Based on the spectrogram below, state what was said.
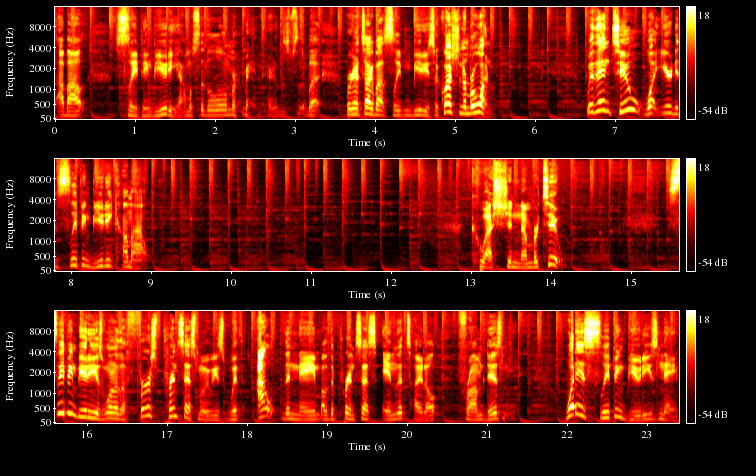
about Sleeping Beauty. I almost said The Little Mermaid there, but we're going to talk about Sleeping Beauty. So question number one: Within two, what year did Sleeping Beauty come out? Question number two. Sleeping Beauty is one of the first princess movies without the name of the princess in the title from Disney. What is Sleeping Beauty's name?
